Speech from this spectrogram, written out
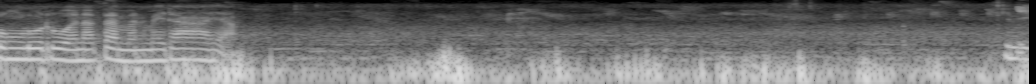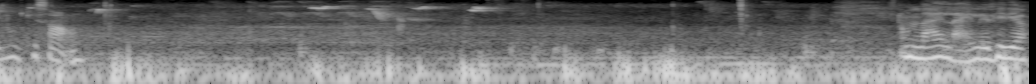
ลงรัวรัวๆนะ แต่มันไม่ได้อะกินอีกลูกที่สองทำได้ไหลเลยทีเดียว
